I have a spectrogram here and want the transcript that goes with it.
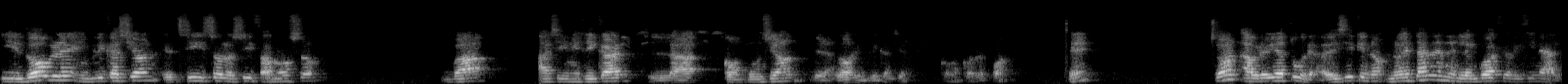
y doble implicación, el sí, solo sí famoso, va a significar la conjunción de las dos implicaciones, como corresponde. Son abreviaturas, es decir, que no, no están en el lenguaje original.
